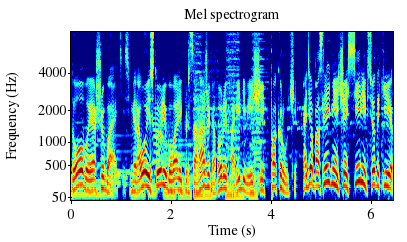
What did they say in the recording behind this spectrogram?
то вы ошибаетесь. В мировой истории бывали персонажи, которые творили вещи покруче. Хотя последняя часть серии все-таки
